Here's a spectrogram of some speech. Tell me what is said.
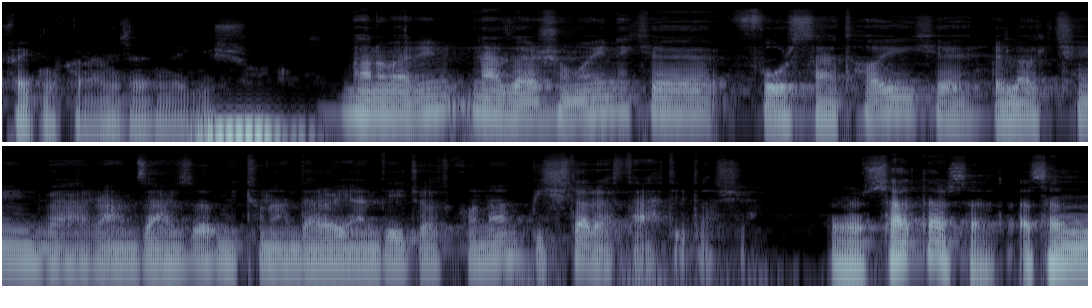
فکر می‌کنم زندگیشون. بنابراین نظر شما اینه که فرصت هایی که بلاک چین و رمزارزها می‌تونن در آینده ایجاد کنن بیشتر از تهدیداشه صد درصد. اصلا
